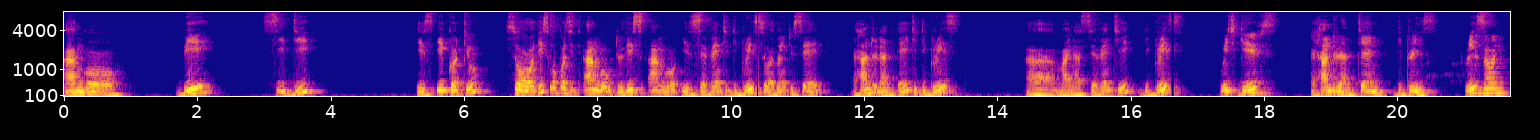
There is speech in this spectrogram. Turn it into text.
angle BCD is equal to, so this opposite angle to this angle is 70 degrees, so we're going to say 180 degrees uh, minus 70 degrees, which gives 110 degrees. Reason,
